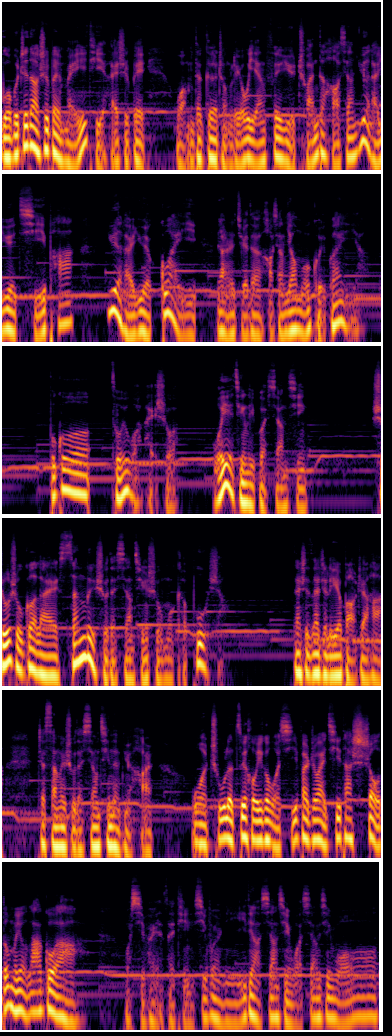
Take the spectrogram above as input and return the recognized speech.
我不知道是被媒体还是被我们的各种流言蜚语传的，好像越来越奇葩，越来越怪异，让人觉得好像妖魔鬼怪一样。不过，作为我来说，我也经历过相亲，数数过来，三位数的相亲数目可不少。但是在这里也保证哈，这三位数的相亲的女孩，我除了最后一个我媳妇儿之外，其他手都没有拉过啊。我媳妇儿也在听，媳妇儿，你一定要相信我，相信我哦。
